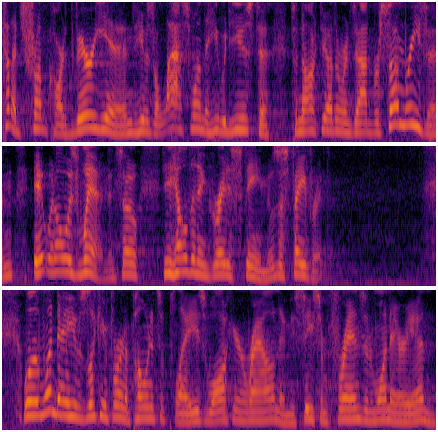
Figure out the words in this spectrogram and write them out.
kind of trump card at the very end. He was the last one that he would use to, to knock the other ones out. And for some reason, it would always win. And so he held it in great esteem. It was his favorite. Well, one day he was looking for an opponent to play. He's walking around and he sees some friends in one area and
